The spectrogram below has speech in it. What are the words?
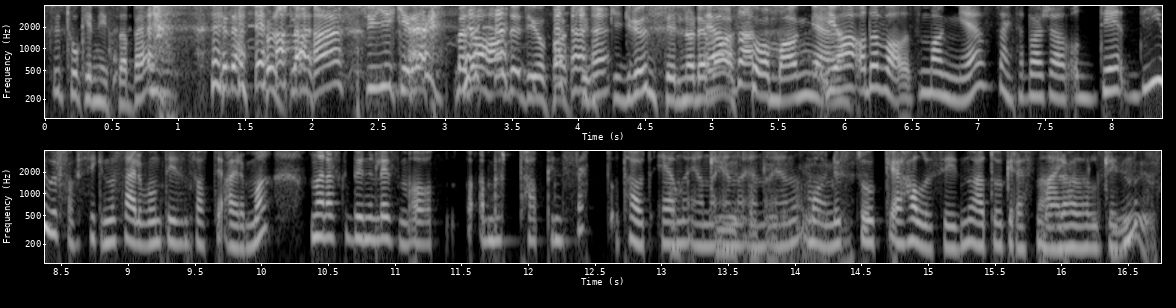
Du tok en Isabel, rett og slett. Du gikk rett, men da hadde du jo faktisk grunn til, når det Ja, var da- så mange. Ja, og da var det så mange, så tenkte jeg bare sånn Og det, de gjorde faktisk ikke noe særlig vondt, de som satt i armen. Men når jeg skal begynne liksom å måtte ta pinsett og ta ut én og én og én, og en, og en, Magnus tok halve siden, og jeg tok resten av andre halve siden.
